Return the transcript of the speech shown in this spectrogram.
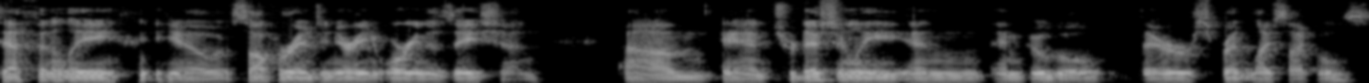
definitely, you know, software engineering organization Um, and traditionally in, in Google, their sprint life cycles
